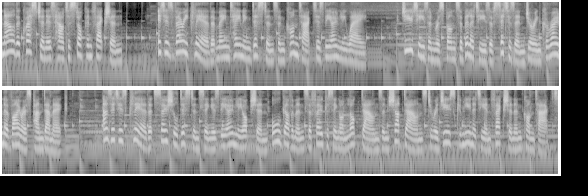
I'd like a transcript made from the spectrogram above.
Now the question is how to stop infection, it is very clear that maintaining distance and contact is the only way. Duties and responsibilities of citizen during coronavirus pandemic. As it is clear that social distancing is the only option, all governments are focusing on lockdowns and shutdowns to reduce community infection and contact.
